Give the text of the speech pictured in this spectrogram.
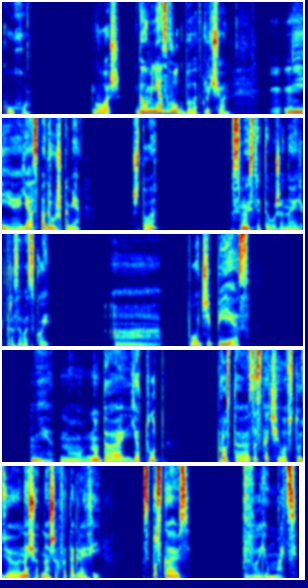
к уху. «Гош, да у меня звук был отключен. Не, я с подружками». «Что?» «В смысле ты уже на электрозаводской?» А, по GPS. Нет, ну, ну да, я тут. Просто заскочила в студию насчет наших фотографий. Спускаюсь. Твою мать.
